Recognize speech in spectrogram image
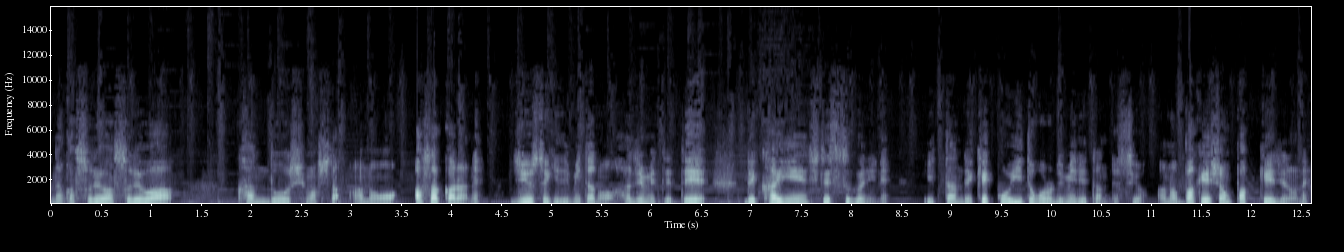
なんかそれはそれは感動しました。あの、朝からね、自由席で見たのは初めてで、で、開園してすぐにね、行ったんで、結構いいところで見れたんですよ。あの、バケーションパッケージのね、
